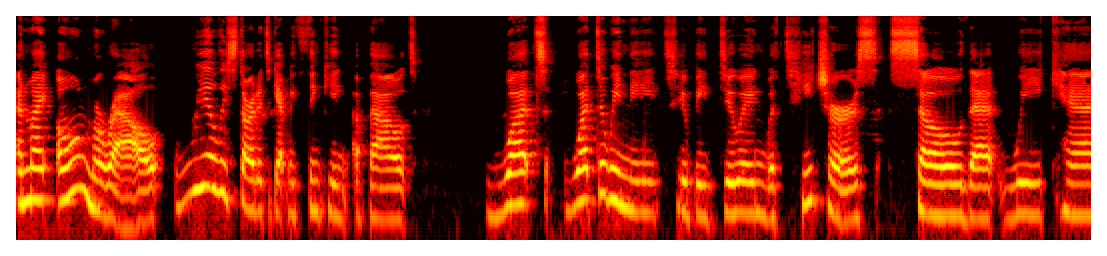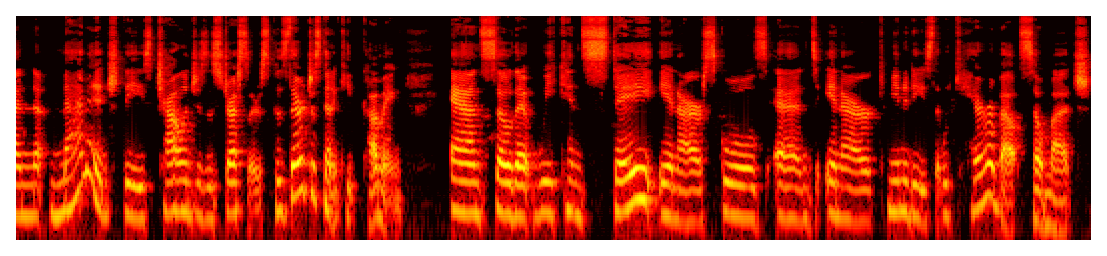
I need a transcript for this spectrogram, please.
and my own morale really started to get me thinking about what what do we need to be doing with teachers so that we can manage these challenges and stressors? Because they're just going to keep coming. And so that we can stay in our schools and in our communities that we care about so much.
